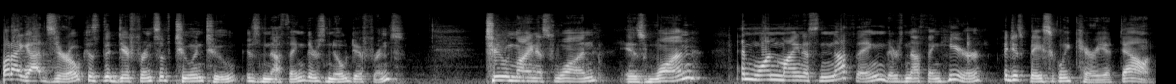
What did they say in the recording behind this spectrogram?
But I got 0 because the difference of 2 and 2 is nothing. There's no difference. 2 minus 1 is 1. And 1 minus nothing, there's nothing here. I just basically carry it down.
